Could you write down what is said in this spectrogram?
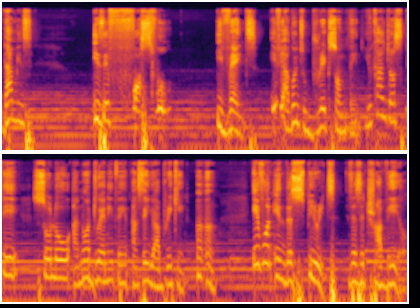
That means is a forceful event. If you are going to break something, you can't just stay solo and not do anything and say you are breaking. Uh-uh. Even in the spirit, there's a travail.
